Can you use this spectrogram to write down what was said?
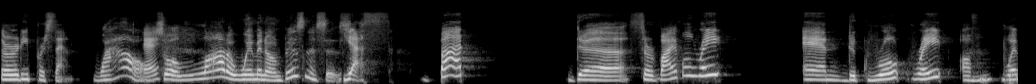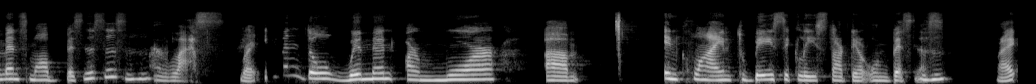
30% wow. Okay. So a lot of women owned businesses. Yes. But the survival rate and the growth rate of Mhm. women small businesses Mhm. are less. Right. Even though women are more um, inclined to basically start their own business, Mhm. right?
